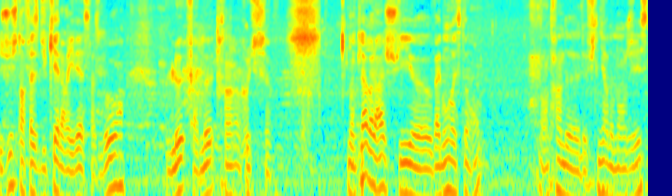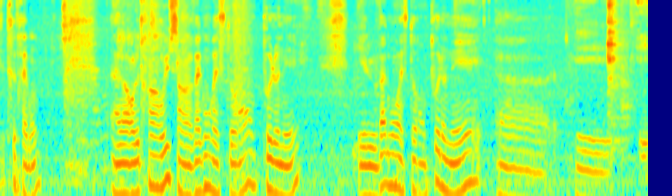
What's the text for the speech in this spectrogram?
juste en face du quai à Strasbourg, le fameux train russe. Donc là, voilà, je suis euh, au wagon-restaurant, en train de, de finir de manger, c'était très très bon. Alors, le train russe a un wagon-restaurant polonais, et le wagon-restaurant polonais euh, est et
